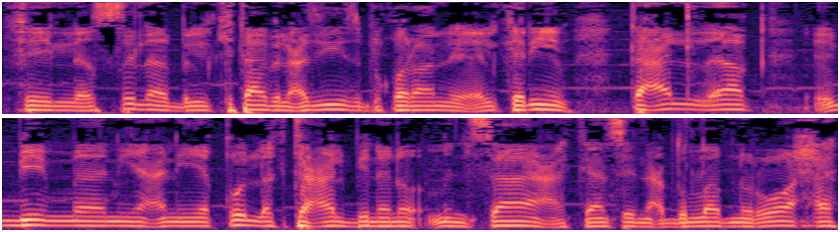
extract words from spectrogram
في الصلة بالكتاب العزيز بالقرآن الكريم. تعلق بمن يعني يقول لك تعال بنا نؤمن ساعة. كان سيدنا عبد الله بن رواحة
